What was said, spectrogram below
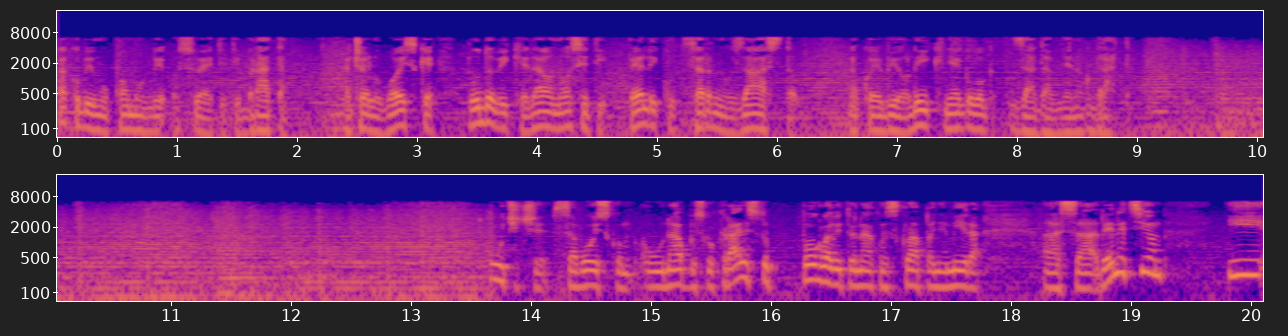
kako bi mu pomogli osvetiti brata. Na čelu vojske Ludovik je dao nositi veliku crnu zastavu na kojoj je bio lik njegovog zadavljenog brata. Ući će sa vojskom u Napoljsko kraljevstvo, poglavito nakon sklapanja mira sa Venecijom i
